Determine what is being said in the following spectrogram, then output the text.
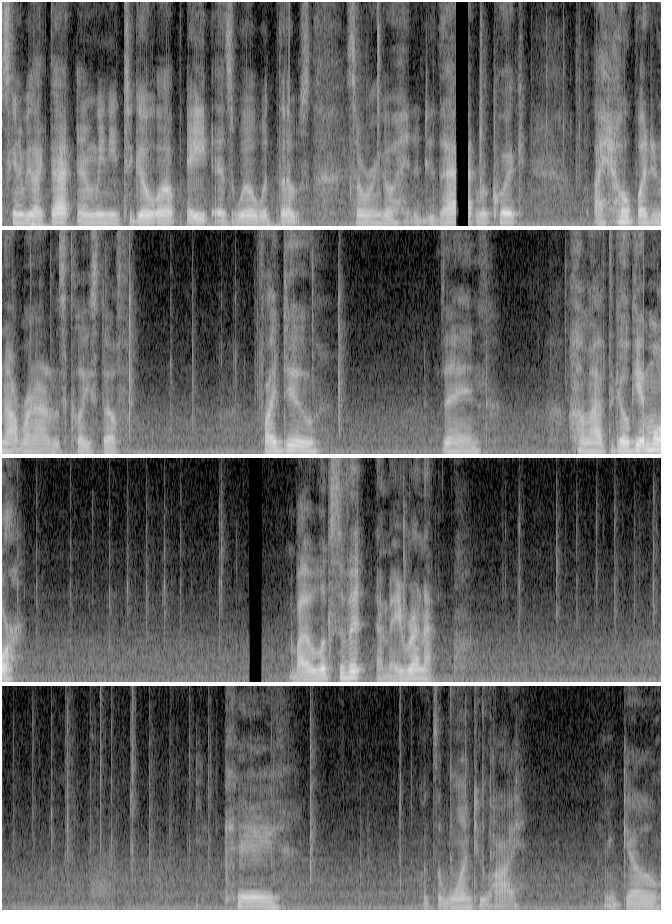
It's going to be like that, and we need to go up 8 as well with those. So we're going to go ahead and do that real quick. I hope I do not run out of this clay stuff. If I do, then I'm going to have to go get more. By the looks of it, I may run out. Okay. That's a one too high. There we go.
